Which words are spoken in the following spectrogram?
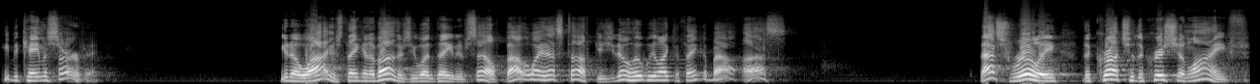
He became a servant. You know why? He was thinking of others. He wasn't thinking of himself. By the way, that's tough because you know who we like to think about? Us. That's really the crutch of the Christian life.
